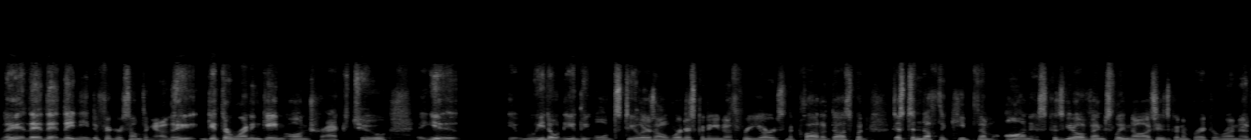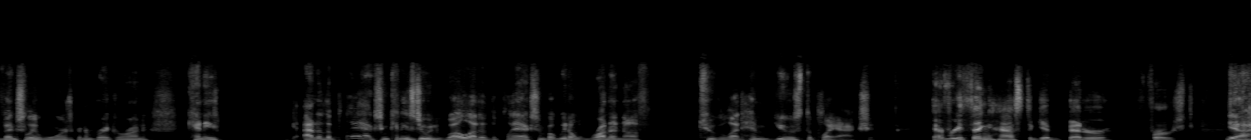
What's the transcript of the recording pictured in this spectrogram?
They, they they they need to figure something out. They get their running game on track too. You we don't need the old Steelers. Oh, we're just going to you know three yards in the cloud of dust, but just enough to keep them honest. Because you know eventually Najee is going to break a run. Eventually Warren's going to break a run. Kenny's out of the play action. Kenny's doing well out of the play action, but we don't run enough to let him use the play action. everything has to get better first. Yeah.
